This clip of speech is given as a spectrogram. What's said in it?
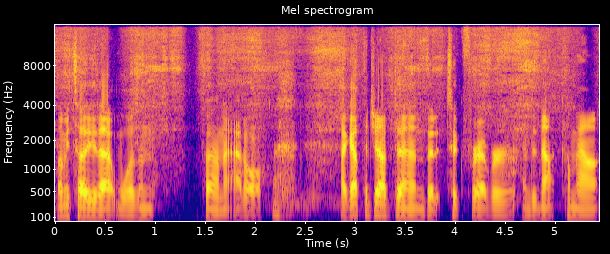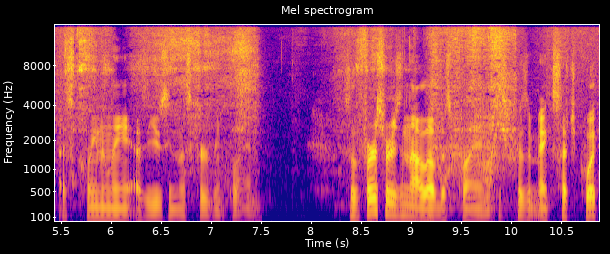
let me tell you that wasn't fun at all. I got the job done, but it took forever and did not come out as cleanly as using this grooving plane. So the first reason I love this plane is because it makes such quick,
